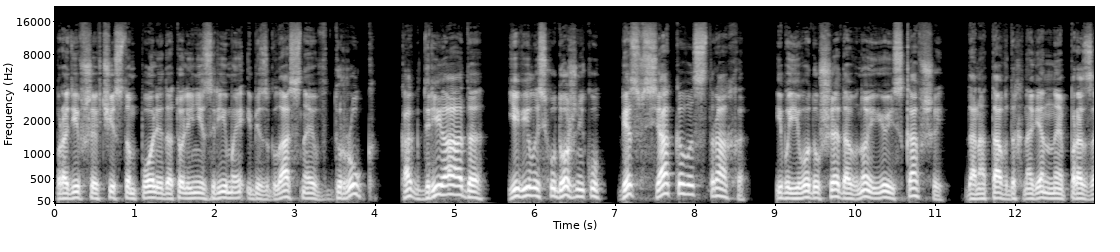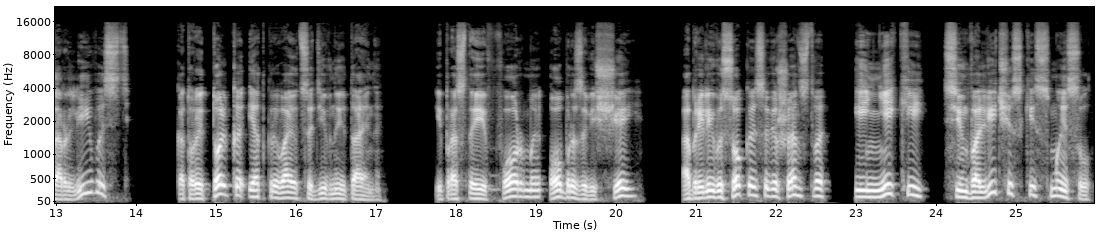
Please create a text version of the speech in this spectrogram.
бродившая в чистом поле, да то ли незримая и безгласная, вдруг, как дриада, явилась художнику без всякого страха, ибо его душе, давно ее искавшей, дана та вдохновенная прозорливость, которой только и открываются дивные тайны. И простые формы, образы вещей обрели высокое совершенство и некий символический смысл,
